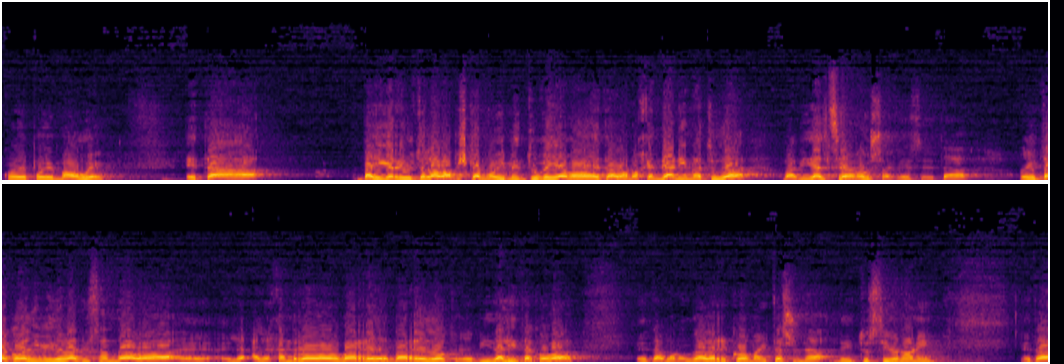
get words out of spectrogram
kode poema hauek, eta bai gerri dutela, ba, pixka, movimentu gehiago, eta, bueno, jende animatu da, ba, bidaltzea gauzak, ez? Eta, Horietako adibide bat izan da, ba, eh, Alejandro Barre, Barredok eh, bidalitako bat, eta, bueno, udaberriko maitasuna deitu zion honi, eta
